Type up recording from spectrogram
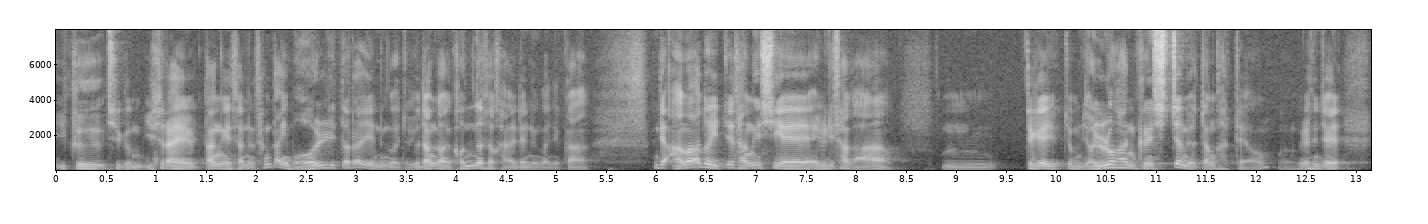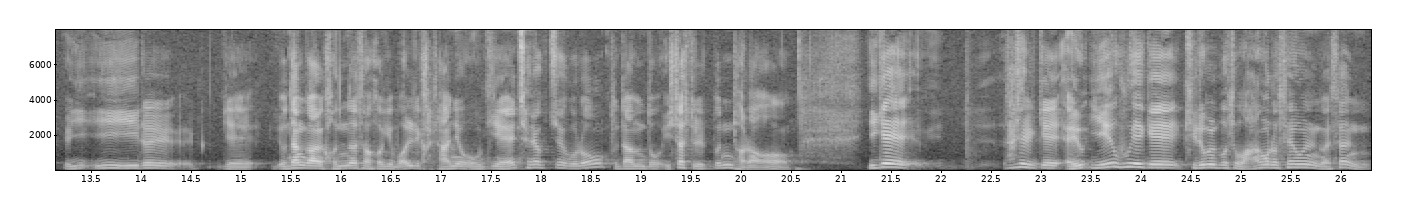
이그 지금 이스라엘 땅에서는 상당히 멀리 떨어져 있는 거죠. 요단강을 건너서 가야 되는 거니까. 근데 아마도 이때 당시에 엘리사가 음, 되게 좀 연로한 그런 시점이었던 것 같아요. 어, 그래서 이제 이, 이 일을 이제 요단강을 건너서 거기 멀리 가- 다녀오기에 체력적으로 부담도 있었을 뿐더러 이게 사실 이게 에- 예후에게 기름을 부어서 왕으로 세우는 것은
